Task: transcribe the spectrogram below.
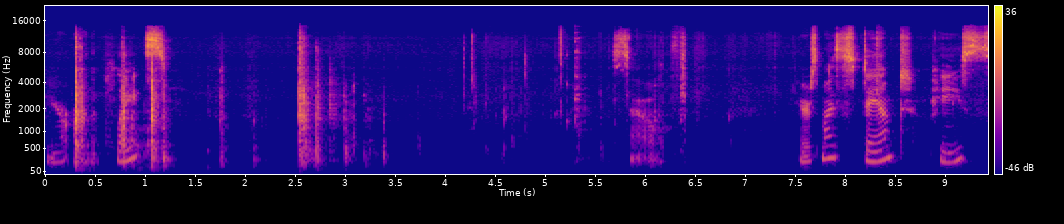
Here are the plates. So here's my stamped piece.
